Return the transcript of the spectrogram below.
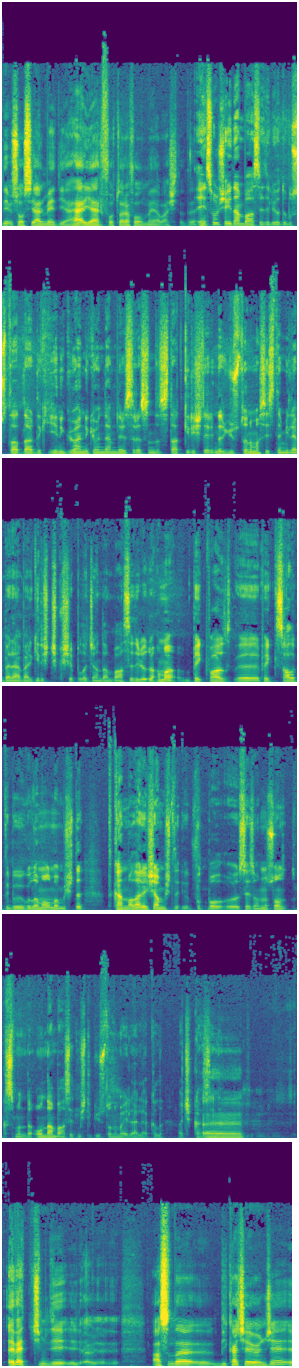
Değil mi? Sosyal medya, her yer fotoğraf olmaya başladı. En son şeyden bahsediliyordu. Bu stadlardaki yeni güvenlik önlemleri sırasında stat girişlerinde yüz tanıma sistemiyle beraber giriş çıkış yapılacağından bahsediliyordu. Ama pek fazla, e, pek sağlıklı bir uygulama olmamıştı. Tıkanmalar yaşanmıştı futbol e, sezonunun son kısmında. Ondan bahsetmiştik yüz tanıma ile alakalı açık gazetede. Ee, evet, şimdi e, aslında e, birkaç ay önce e,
